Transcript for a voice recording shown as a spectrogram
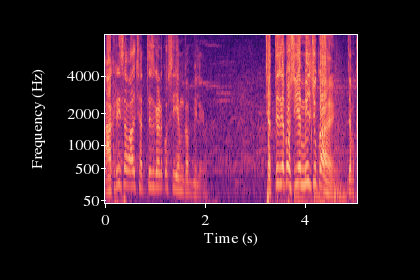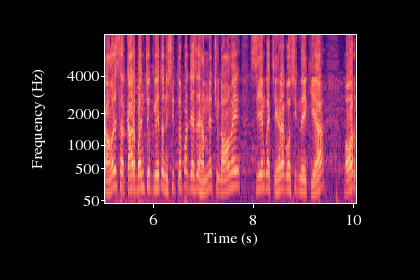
आखिरी सवाल छत्तीसगढ़ को सीएम कब मिलेगा? छत्तीसगढ़ को सीएम मिल चुका है। जब कांग्रेस सरकार बन चुकी है तो निश्चित तौर पर जैसे हमने चुनाव में सीएम का चेहरा घोषित नहीं किया और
